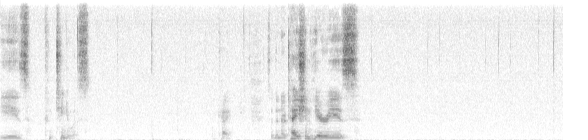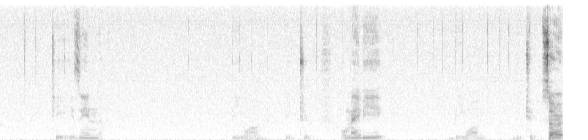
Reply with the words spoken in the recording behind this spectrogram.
is continuous. Okay, so the notation here is is in B1, B2, or maybe B1, B2. So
